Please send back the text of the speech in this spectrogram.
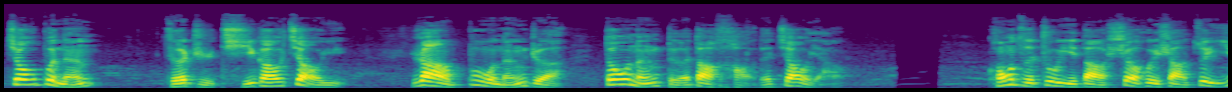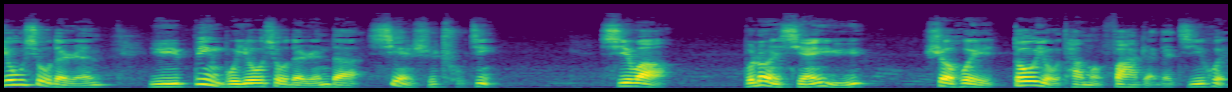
教不能，则指提高教育，让不能者都能得到好的教养。孔子注意到社会上最优秀的人与并不优秀的人的现实处境，希望不论贤愚，社会都有他们发展的机会。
